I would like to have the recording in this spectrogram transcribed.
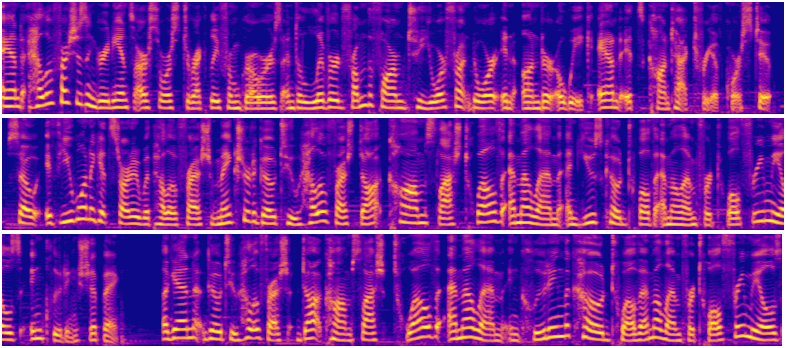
And HelloFresh's ingredients are sourced directly from growers and delivered from the farm to your front door in under a week. And it's contact free, of course, too. So if you want to get started with HelloFresh, make sure to go to HelloFresh.com slash 12MLM and use code 12MLM for 12 free meals, including shipping. Again, go to HelloFresh.com slash 12MLM, including the code 12MLM for 12 free meals,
